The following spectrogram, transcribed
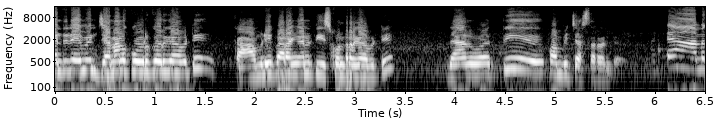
ఎంటర్టైన్మెంట్ జనాలు కోరుకోరు కాబట్టి కామెడీ పరంగానే తీసుకుంటారు కాబట్టి దాన్ని బట్టి పంపించేస్తారు అంతే. అంటే ఆమె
